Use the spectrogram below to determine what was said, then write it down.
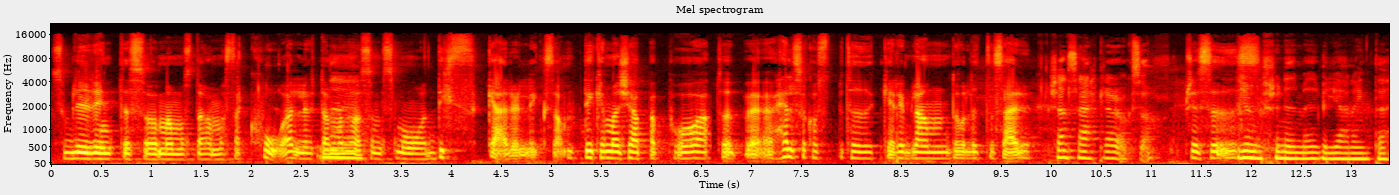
Så blir det inte så man måste ha massa kol. Utan man har som små diskar liksom. Det kan man köpa på typ eh, hälsokostbutiker ibland. Och lite så här, Känns säkrare också. Precis. Jungfrun i mig vill gärna inte...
